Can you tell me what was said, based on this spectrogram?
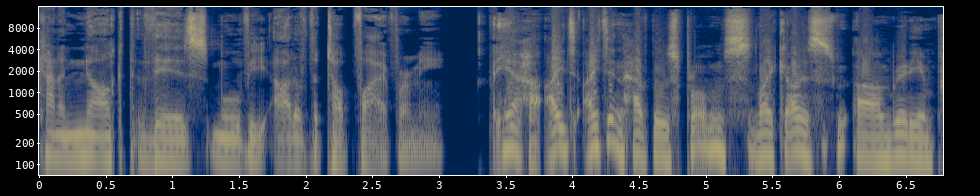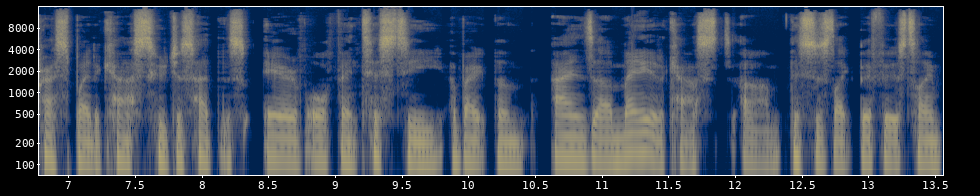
kind of knocked this movie out of the top 5 for me yeah, I, I didn't have those problems. Like, I was um, really impressed by the cast who just had this air of authenticity about them. And uh, many of the cast, um, this is like their first time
